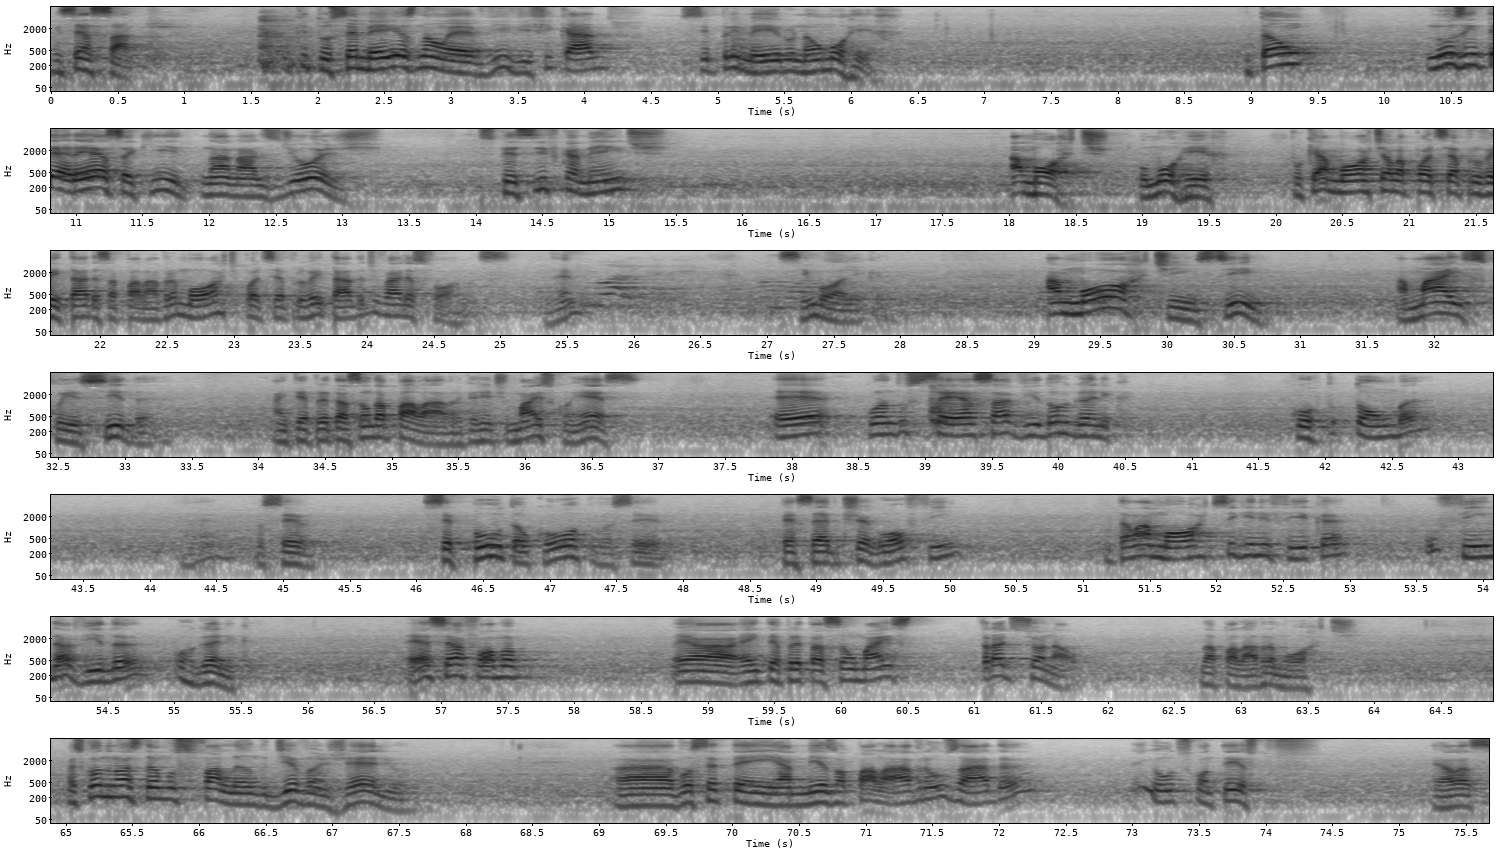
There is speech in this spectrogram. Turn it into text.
Insensato. O que tu semeias não é vivificado se primeiro não morrer. Então, nos interessa aqui na análise de hoje, especificamente, a morte, o morrer. Porque a morte ela pode ser aproveitada, essa palavra morte pode ser aproveitada de várias formas. Né? Simbólica, né? Simbólica. A morte em si, a mais conhecida, a interpretação da palavra que a gente mais conhece, é quando cessa a vida orgânica. O corpo tomba, né? você sepulta o corpo, você percebe que chegou ao fim. Então a morte significa o fim da vida orgânica. Essa é a forma, é a, é a interpretação mais tradicional da palavra morte. Mas quando nós estamos falando de evangelho, ah, você tem a mesma palavra usada em outros contextos.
